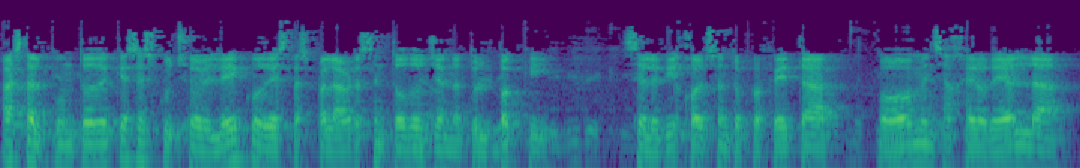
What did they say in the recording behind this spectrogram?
hasta el punto de que se escuchó el eco de estas palabras en todo Janatul Baki. Se le dijo al santo profeta, oh mensajero de Allah,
